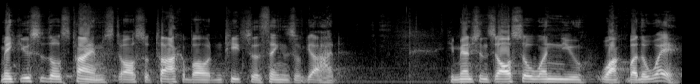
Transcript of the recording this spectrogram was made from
Make use of those times to also talk about and teach the things of God. He mentions also when you walk by the way.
